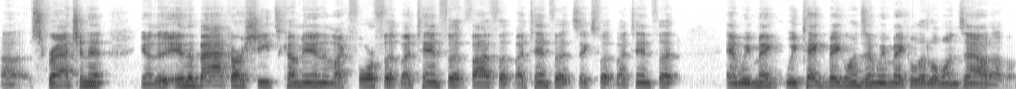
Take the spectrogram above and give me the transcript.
uh, scratching it. You know, the, in the back, our sheets come in in like four foot by 10 foot, five foot by 10 foot, six foot by 10 foot. And we make, we take big ones and we make little ones out of them.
